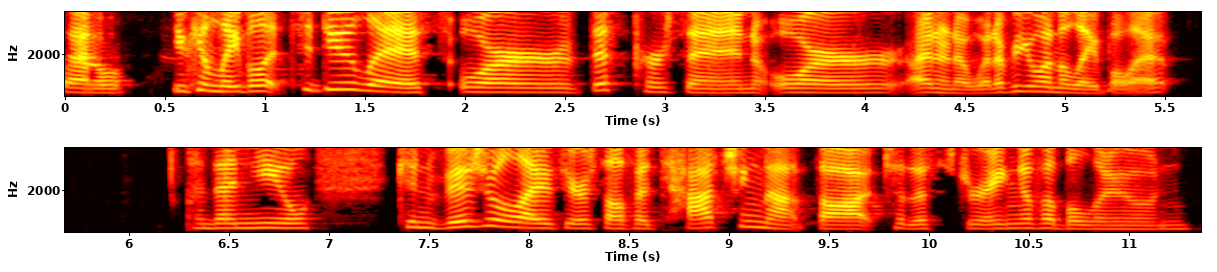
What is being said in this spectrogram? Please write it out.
so you can label it to do list or this person or I don't know, whatever you want to label it. And then you can visualize yourself attaching that thought to the string of a balloon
